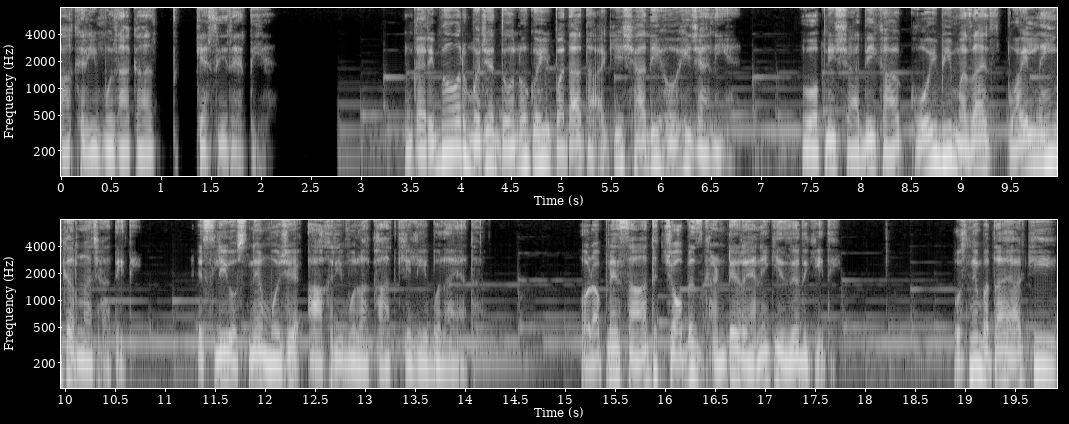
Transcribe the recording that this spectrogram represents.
आखिरी मुलाकात कैसी रहती है? गरिमा और मुझे दोनों को ही पता था कि शादी हो ही जानी है। वो अपनी शादी का कोई भी मज़ा स्पॉइल नहीं करना चाहती थी। इसलिए उसने मुझे आखिरी मुलाकात के लिए बुलाया था और अपने साथ 24 घंटे रहने की जिद की थी। उसने बताया कि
